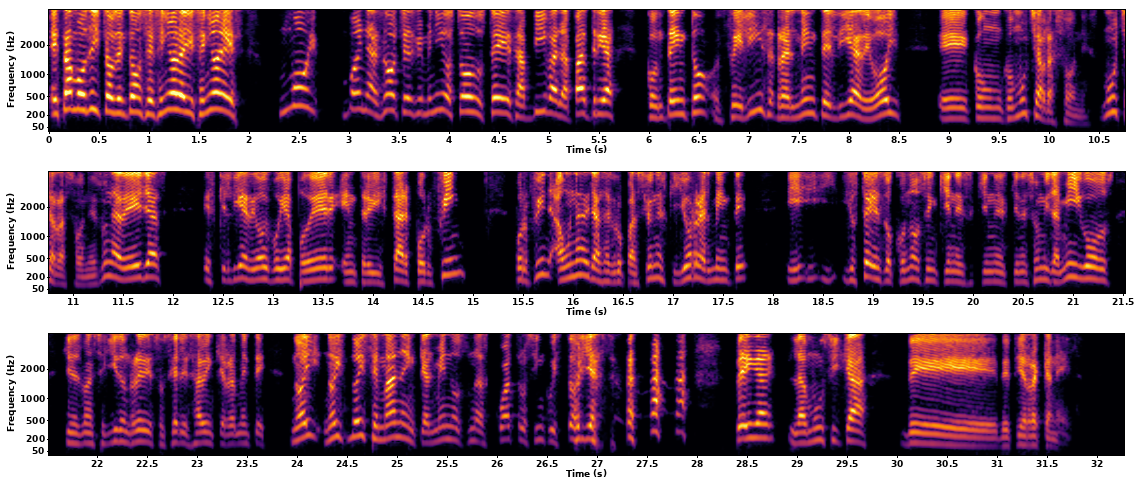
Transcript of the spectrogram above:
Estamos listos entonces, señoras y señores. Muy buenas noches, bienvenidos todos ustedes a Viva la Patria. Contento, feliz realmente el día de hoy, eh, con, muchas razones, muchas razones. Una de ellas es que el día de hoy voy a poder entrevistar por fin, por fin a una de las agrupaciones que yo realmente y, ustedes lo conocen, quienes, quienes, quienes son mis amigos, quienes me han seguido en redes sociales, saben que realmente no hay, no hay, no hay semana en que al menos unas cuatro o cinco historias tengan la música de, Tierra Canela.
